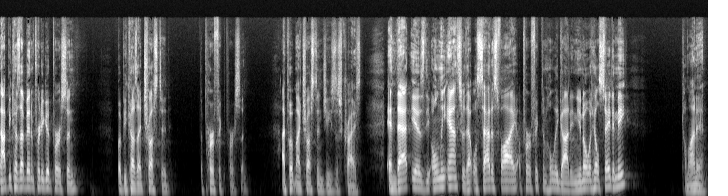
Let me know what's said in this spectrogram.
Not because I've been a pretty good person, but because I trusted the perfect person. I put my trust in Jesus Christ. And that is the only answer that will satisfy a perfect and holy God. And you know what he'll say to me? Come on in.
